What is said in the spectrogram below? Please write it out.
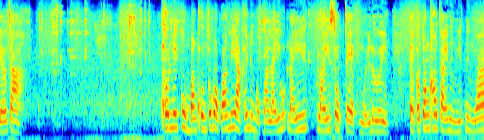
แล้วจ้ะ คนในกลุ่มบางคนก็บอกว่าไม่อยากให้หนึ่งออกมาไลฟ์ไลฟ์ไลฟ์สดแจกหวยเลย แต่ก็ต้องเข้าใจหนึ่งนิดนึงว่า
